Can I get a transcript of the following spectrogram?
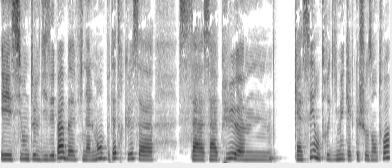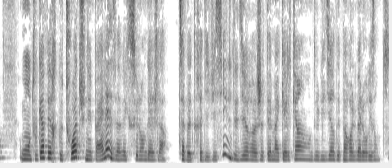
Et si on ne te le disait pas, ben finalement, peut-être que ça, ça, ça a pu casser, entre guillemets, quelque chose en toi, ou en tout cas faire que toi, tu n'es pas à l'aise avec ce langage-là. Ça peut être très difficile de dire euh, je t'aime à quelqu'un, de lui dire des paroles valorisantes.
